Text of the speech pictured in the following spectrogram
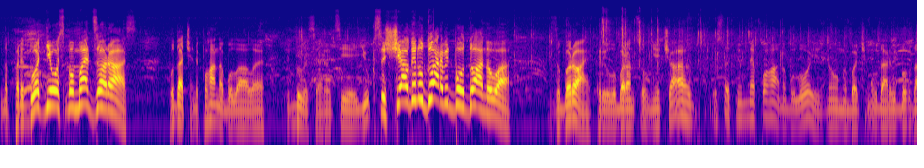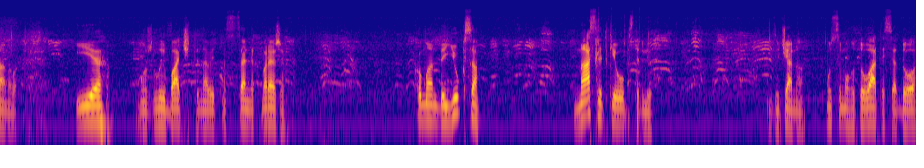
напередодні ось момент зараз. Подача непогана була, але відбилися гравці Юкси. Ще один удар від Богданова. Забирає Кирило Баранцов м'яча. Достатньо непогано було. І знову ми бачимо удар від Богданова. І могли бачити навіть на соціальних мережах команди Юкса. Наслідки обстрілів. Звичайно, мусимо готуватися до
